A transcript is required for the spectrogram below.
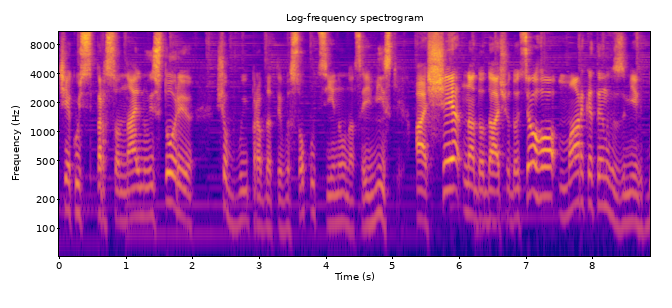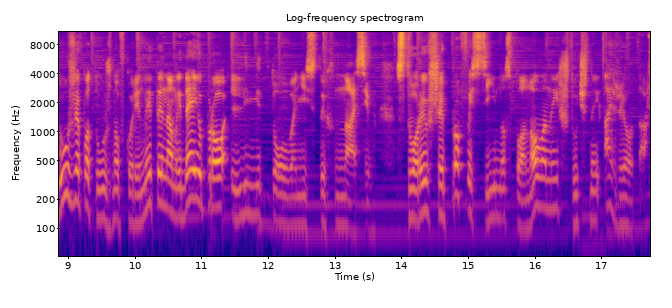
чи якусь персональну історію, щоб виправдати високу ціну на цей віскі. А ще на додачу до цього маркетинг зміг дуже потужно вкорінити нам ідею про лімітованість тих насів, створивши професійно спланований штучний ажіотаж.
